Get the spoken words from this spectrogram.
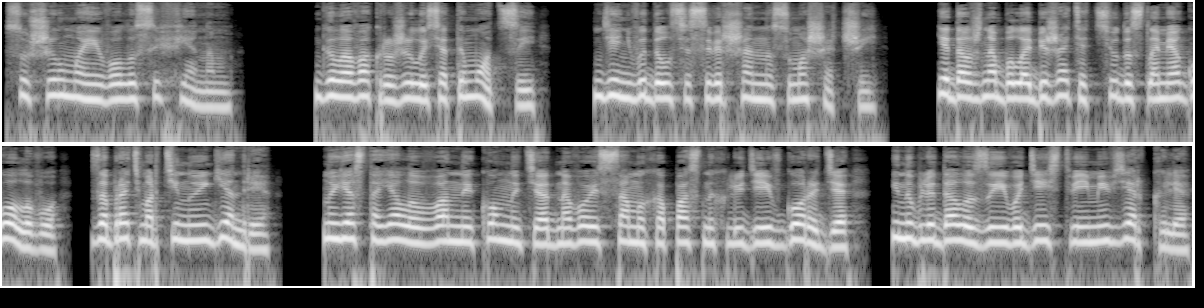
сушил мои волосы феном. Голова кружилась от эмоций. День выдался совершенно сумасшедший. Я должна была бежать отсюда, сломя голову, забрать Мартину и Генри. Но я стояла в ванной комнате одного из самых опасных людей в городе и наблюдала за его действиями в зеркале,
